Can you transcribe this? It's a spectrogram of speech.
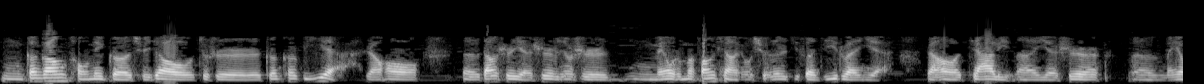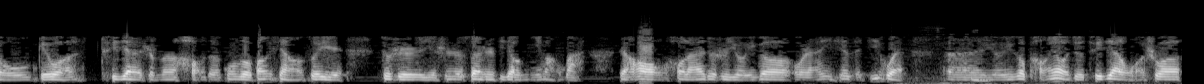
嗯刚刚从那个学校就是专科毕业，然后呃当时也是就是嗯没有什么方向，又学的是计算机专业，然后家里呢也是嗯、呃没有给我推荐什么好的工作方向，所以就是也是算是比较迷茫吧。然后后来就是有一个偶然一些的机会，呃，有一个朋友就推荐我说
